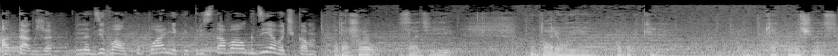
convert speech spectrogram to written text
А также надевал купальник и приставал к девочкам. Подошел сзади и ударил ее по попке. Так получилось.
